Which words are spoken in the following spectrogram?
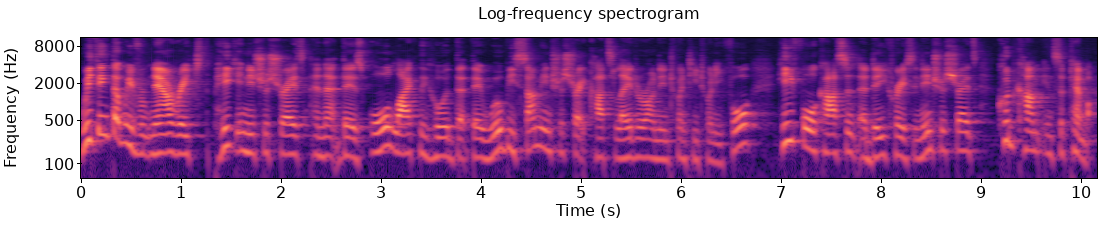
We think that we've now reached the peak in interest rates and that there's all likelihood that there will be some interest rate cuts later on in 2024. He forecasted a decrease in interest rates could come in September.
